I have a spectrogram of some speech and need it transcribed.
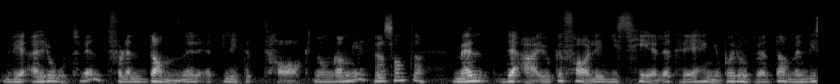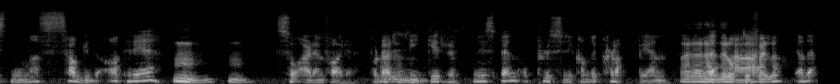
ved ei rotvelt, for den danner et lite tak noen ganger. Ja, sant det. Men det er jo ikke farlig hvis hele treet henger på rotvelta. Men hvis noen har sagd av treet, mm, mm. så er det en fare. For da ligger røttene i spenn, og plutselig kan det klappe igjen. Det er reine rottefelle. Ja, det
